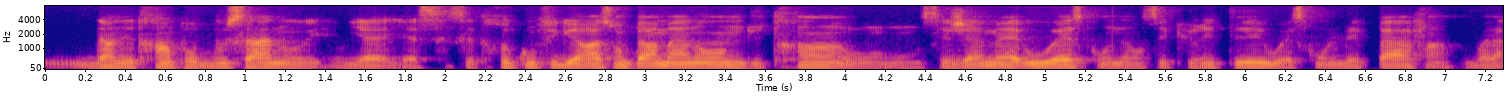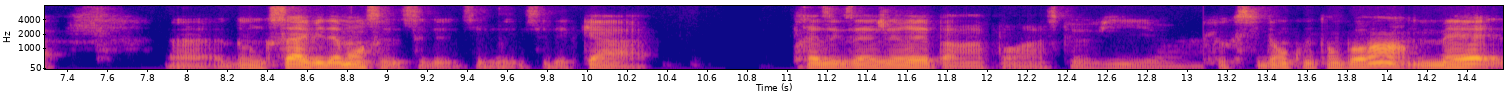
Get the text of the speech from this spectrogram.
dernier train pour Busan, où il y, a, cette reconfiguration permanente du train, où on ne sait jamais où est-ce qu'on est en sécurité, où est-ce qu'on ne l'est pas. Voilà. donc ça, évidemment, c'est des, cas très exagérés par rapport à ce que vit l'Occident contemporain, mais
